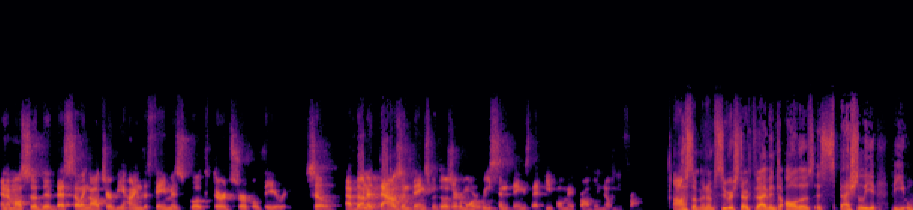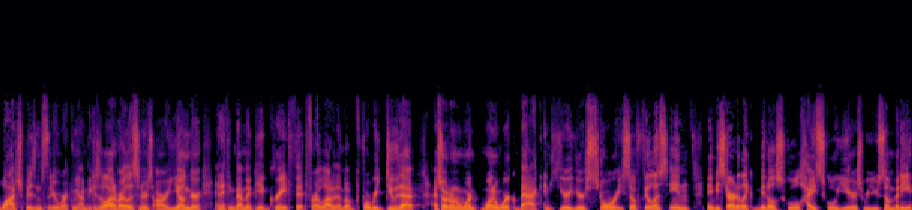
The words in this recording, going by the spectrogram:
And I'm also the best-selling author behind the famous book Third Circle Theory. So I've done a thousand things, but those are the more recent things that people may probably know me from. Awesome. And I'm super stoked to dive into all those, especially the watch business that you're working on, because a lot of our listeners are younger. And I think that might be a great fit for a lot of them. But before we do that, I sort of want to work back and hear your story. So fill us in, maybe start at like middle school, high school years. Were you somebody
